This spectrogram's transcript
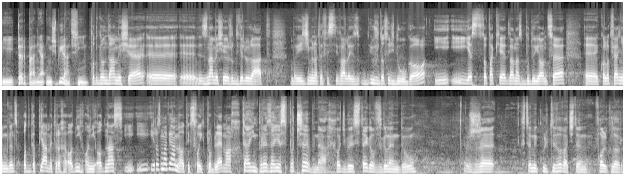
i czerpania inspiracji. Podglądamy się, znamy się już od wielu lat, bo jeździmy na te festiwale już- dosyć długo i, i jest to takie dla nas budujące. Y, kolokwialnie mówiąc, odgapiamy trochę od nich, oni od nas i, i, i rozmawiamy o tych swoich problemach. Ta impreza jest potrzebna, choćby z tego względu, że chcemy kultywować ten folklor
